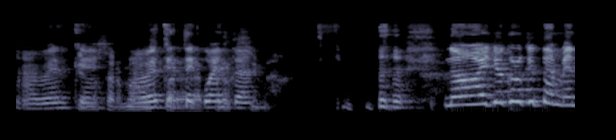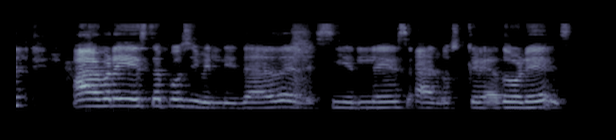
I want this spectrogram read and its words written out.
a ver qué, a ver qué te cuentan. no, yo creo que también abre esta posibilidad de decirles a los creadores,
